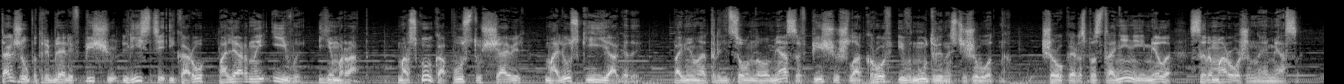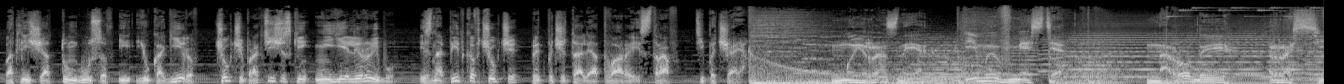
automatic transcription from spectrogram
Также употребляли в пищу листья и кору полярной ивы – емрат, морскую капусту, щавель, моллюски и ягоды. Помимо традиционного мяса в пищу шла кровь и внутренности животных. Широкое распространение имело сыромороженое мясо. В отличие от тунгусов и юкагиров, чукчи практически не ели рыбу. Из напитков чукчи предпочитали отвары из трав типа чая. Мы разные, и мы вместе. Народы России.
